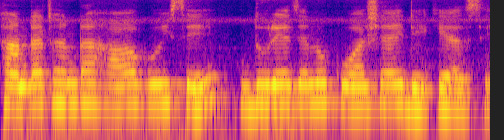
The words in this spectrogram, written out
ঠান্ডা ঠান্ডা হাওয়া বইছে, দূরে যেন কুয়াশায় ঢেকে আছে।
